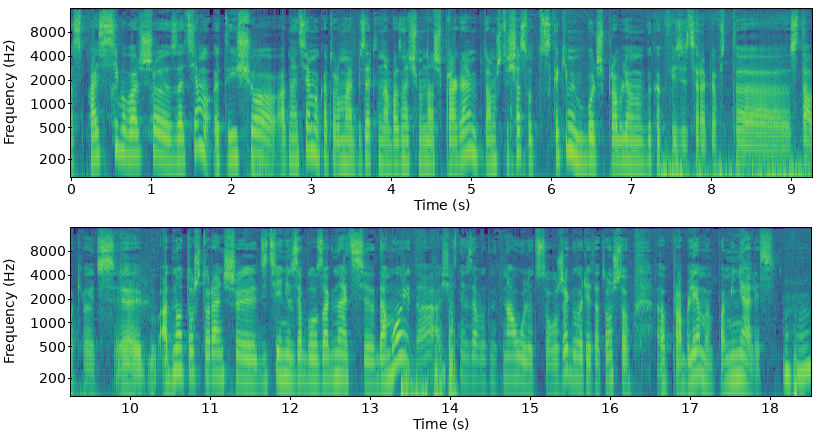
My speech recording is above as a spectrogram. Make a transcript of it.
Спасибо большое за тему. Это еще одна тема, которую мы обязательно обозначим в нашей программе, потому что сейчас вот с какими больше проблемами вы как физиотерапевт э, сталкиваетесь? Э, одно то, что раньше детей нельзя было загнать домой, да, а сейчас нельзя выгнать на улицу, уже говорит о том, что э, проблемы поменялись. Угу.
